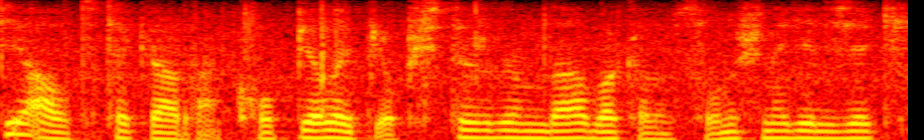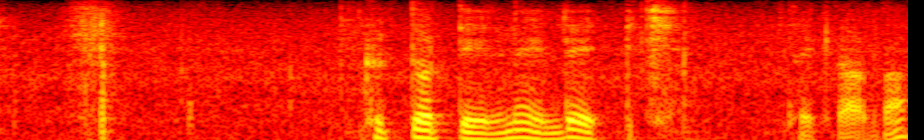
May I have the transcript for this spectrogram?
Cout'u tekrardan kopyalayıp yapıştırdığımda bakalım sonuç ne gelecek 44 değerini elde ettik tekrardan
